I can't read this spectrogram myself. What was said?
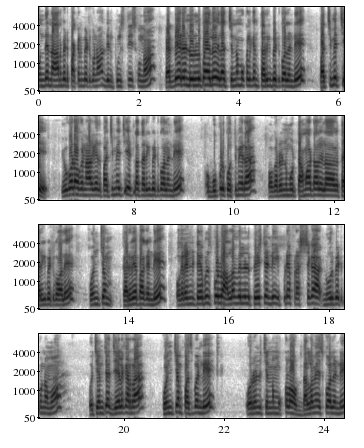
ముందే నానబెట్టి పక్కన పెట్టుకున్నాం. దీన్ని పులుసు తీసుకుందాం. పెద్ద రెండు ఉల్లిపాయలు ఇలా చిన్న ముక్కల కింద తరిగి పెట్టుకోవాలండి. పచ్చిమిర్చి ఇవి కూడా ఒక నాలుగైదు పచ్చిమిర్చి ఇట్లా తరిగి పెట్టుకోవాలండి. ఒక గుప్పుడు కొత్తిమీర ఒక రెండు మూడు టమాటాలు ఇలా తరిగి పెట్టుకోవాలి. కొంచెం కరివేపాకండి. ఒక రెండు టేబుల్ స్పూన్లు అల్లం వెల్లుల్లి పేస్ట్ అండి. ఇప్పుడే ఫ్రెష్గా నూరు పెట్టుకున్నాము. ఒక చెంచా జీలకర్ర కొంచెం పసుపండి. ఓ రెండు చిన్న ముక్కలు బెల్లం వేసుకోవాలండి.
